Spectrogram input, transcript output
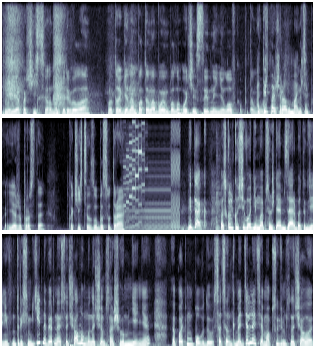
Ну, я почистил, она перевела. В итоге нам потом обоим было очень стыдно и неловко, потому А ты что... пожрал Ну, маки. типа, я же просто почистил зубы с утра. Итак, поскольку сегодня мы обсуждаем заработок денег внутри семьи, наверное, сначала мы начнем с нашего мнения э, по этому поводу. С оценками отдельная тема. Обсудим сначала,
